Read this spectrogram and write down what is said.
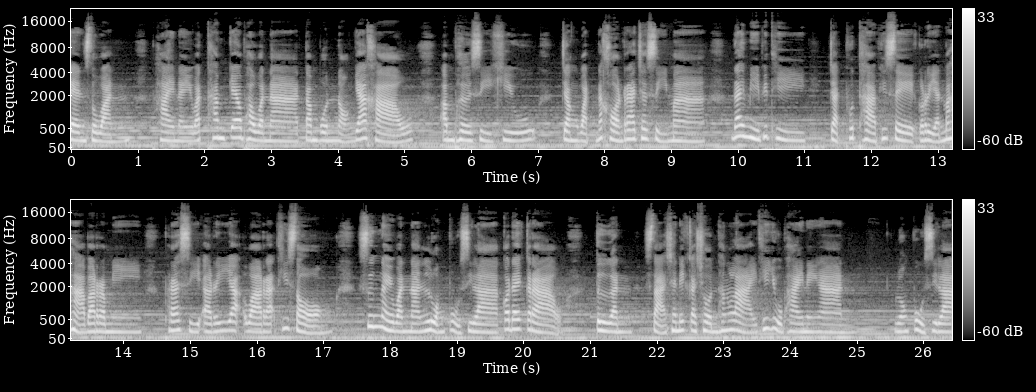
แดนสวรรค์ ภายในวัดถ้ำแก้วภาวนา ตำบลหนองย่าขาว อำเภอสีคิ้ว จังหวัดนครราชสีมา ได้มีพิธีจัดพุทธาพิเศษเหรียญมหาบารมี พระศรีอริยวาระที่สอง ซึ่งในวันนั้นหลวงปู่ศิลาก็ได้กล่าว เตือนสาชนิกชนทั้งหลายที่อยู่ภายในงาน หลวงปู่ศิลา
